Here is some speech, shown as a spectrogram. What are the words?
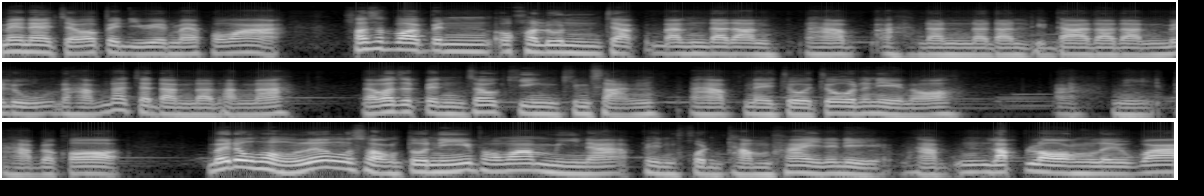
ไม่แน่ใจว่าเป็นอีเวนต์ไหมเพราะว่า เขาสปอยเป็นโอคารุนจากดันดาดันนะครับอะดันดาดันหรือดาดาดันไม่รู้นะครับ น่าจะดันดาดันนะ แล้วก็จะเป็นเจ้าคิงคิมสันนะครับในโจโจ้นั่นเองเนาะอะนี่นะครับแล้วก็ไม่ต้องห่วงเรื่อง 2 ตัวนี้ เพราะว่ามีนะเป็นคนทำให้นั่นเองนะครับ รับรองเลยว่า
